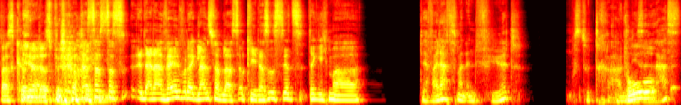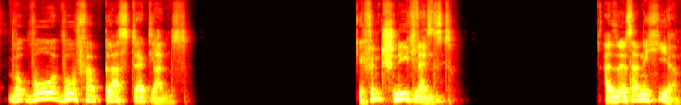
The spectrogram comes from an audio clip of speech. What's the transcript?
Was könnte Ja, das bedeuten? Das, das, das in einer Welt, wo der Glanz verblasst. Okay, das ist jetzt, denke ich mal, der Weihnachtsmann entführt. Musst du tragen Wo-? Wo, wo, wo verblasst der Glanz? Ich finde, Schnee glänzt. Also ist er nicht hier.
